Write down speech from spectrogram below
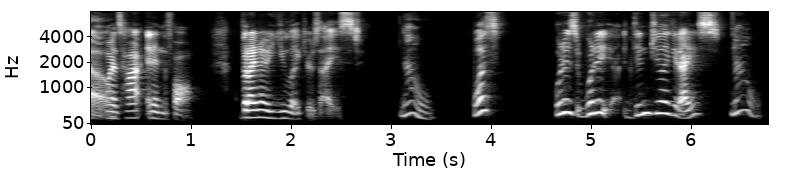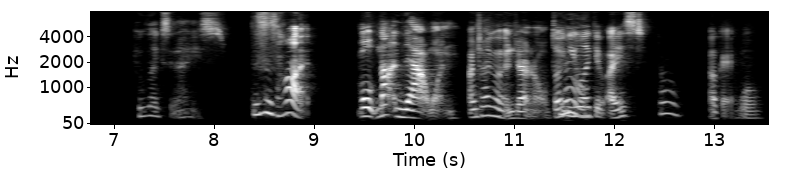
oh When it's hot and in the fall. But I know you like yours iced. no, What? What is what did, didn't you like it iced? no. Who likes it iced? This is hot. Well, not in that one. I'm talking about in general. Don't you like it iced? No. Okay, well.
